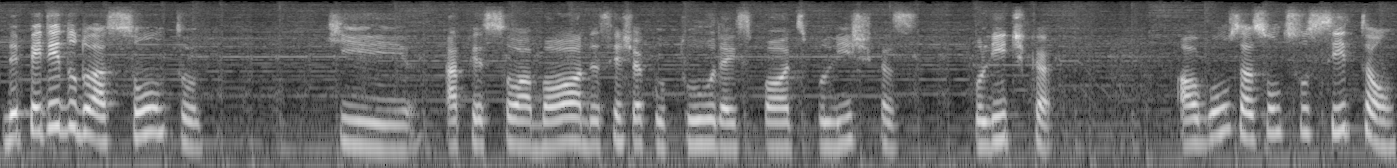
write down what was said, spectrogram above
dependendo do assunto, que a pessoa aborda, seja cultura, esportes, políticas, política, alguns assuntos suscitam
